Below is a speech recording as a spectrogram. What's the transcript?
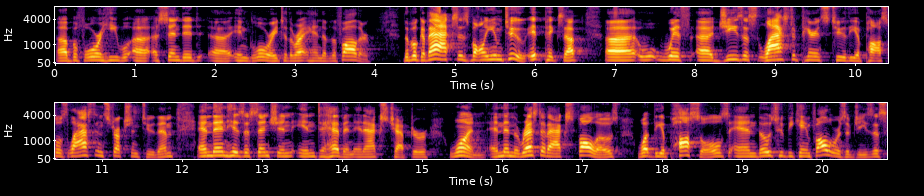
uh, before he uh, ascended uh, in glory to the right hand of the Father. The book of Acts is volume two. It picks up uh, with uh, Jesus' last appearance to the apostles, last instruction to them, and then his ascension into heaven in Acts chapter 1. And then the rest of Acts follows what the apostles and those who became followers of Jesus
